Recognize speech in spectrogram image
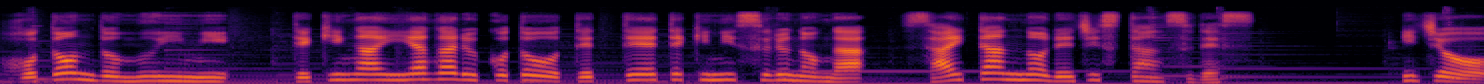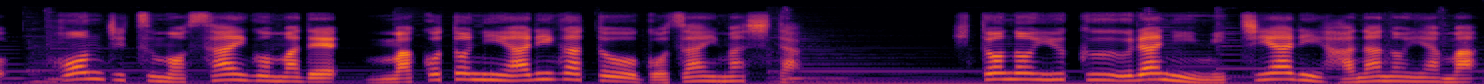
ほとんど無意味、敵が嫌がることを徹底的にするのが、最短のレジスタンスです。以上、本日も最後まで、誠にありがとうございました。人の行く裏に道あり花の山。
